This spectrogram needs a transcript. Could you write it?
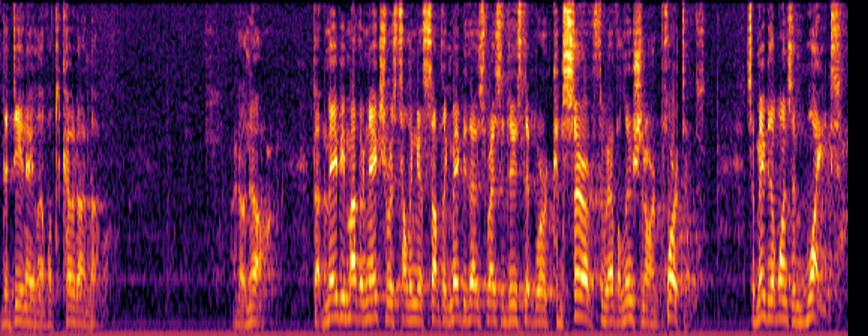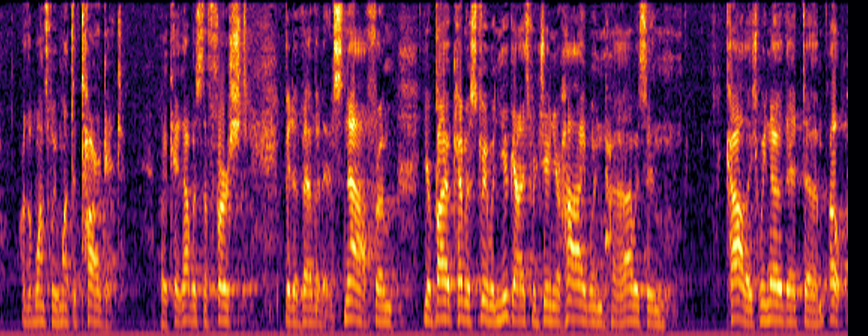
The DNA level, the codon level? I don't know. But maybe Mother Nature is telling us something. Maybe those residues that were conserved through evolution are important. So maybe the ones in white are the ones we want to target. Okay, that was the first bit of evidence. Now, from your biochemistry, when you guys were junior high, when uh, I was in college, we know that, um, oh,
